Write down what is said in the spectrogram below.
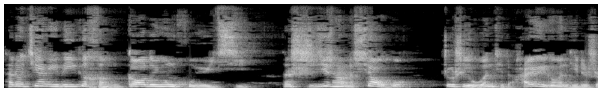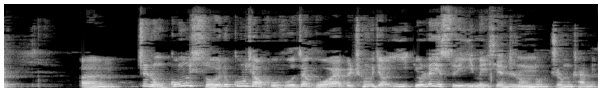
他就建立了一个很高的用户预期，但实际上的效果这个是有问题的。还有一个问题就是，嗯，这种功所谓的功效护肤，在国外被称为叫医，就类似于医美线这种这种产品。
